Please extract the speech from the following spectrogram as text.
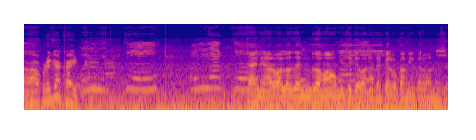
હા આપણે ક્યાં ખાઈ કાંઈ નહીં હારો હાલો જઈને બધા માવા મૂકી દેવાના છે પેલું કામ એ કરવાનું છે.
